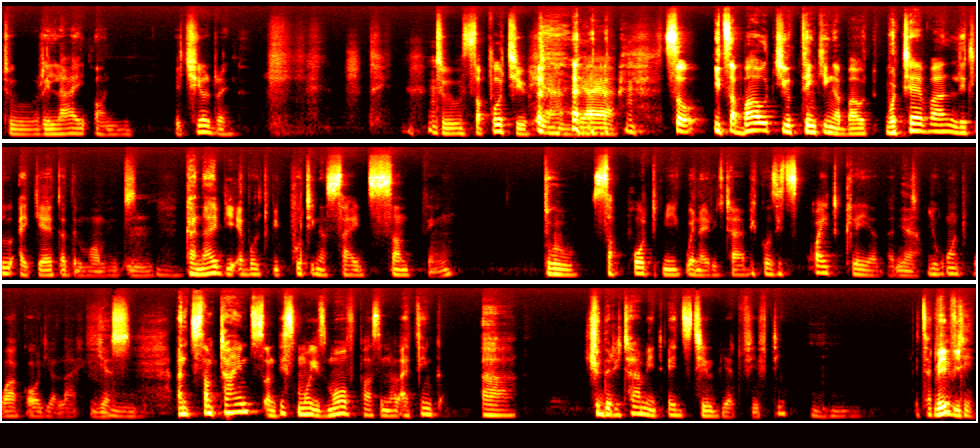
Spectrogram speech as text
to rely on your children to support you? Yeah. Yeah. Yeah. So it's about you thinking about whatever little I get at the moment, Mm. can I be able to be putting aside something to support me when I retire? Because it's quite clear that Yeah. you won't work all your life. Yes. And sometimes, and this more is more of personal, I think, uh, should the retirement age still be at 50? It's at Maybe. 50.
